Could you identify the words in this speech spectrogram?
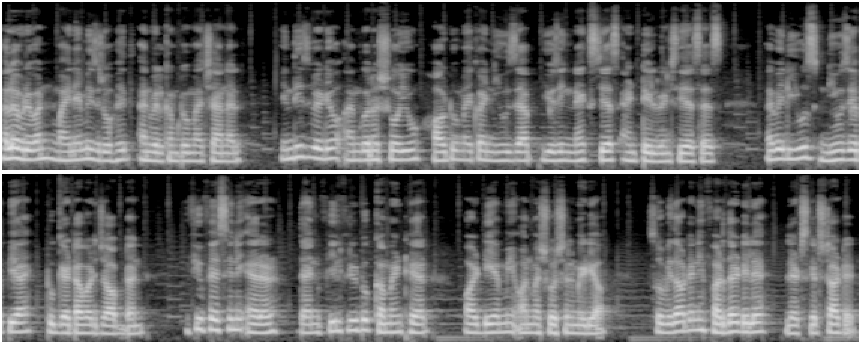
Hello everyone, my name is Rohit and welcome to my channel. In this video, I'm gonna show you how to make a news app using Next.js and Tailwind CSS. I will use News API to get our job done. If you face any error, then feel free to comment here or DM me on my social media. So without any further delay, let's get started.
